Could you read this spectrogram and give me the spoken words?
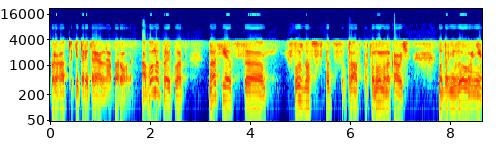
бригад тоді територіальної оборони? Або, наприклад, у нас є е, служба спецтранспорту, ну, мовно кажучи, модернізовані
